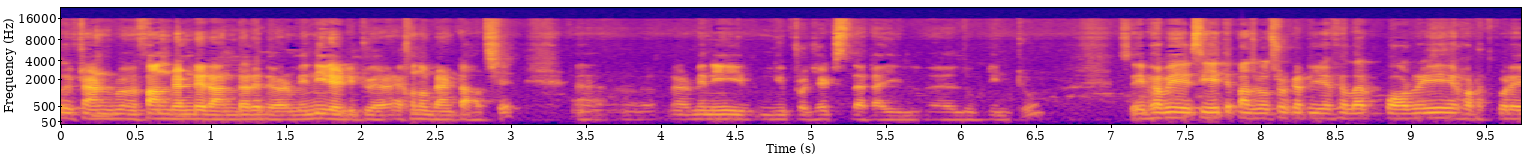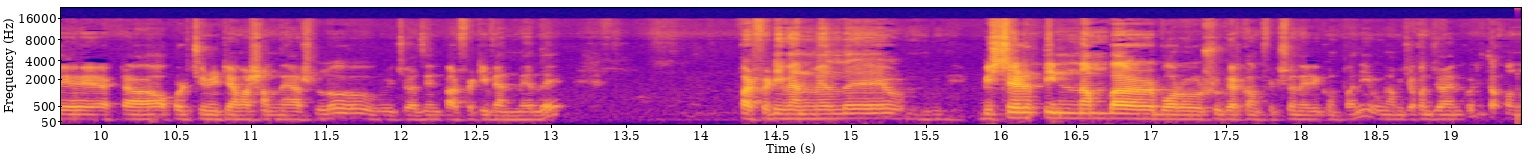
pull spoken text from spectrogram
So Fun branded under there are many ready to এখনো ব্র্যান্ডটা আছে there are many new projects that I uh, looked into so এইভাবে সিআইতে পাঁচ বছর কাটিয়ে ফেলার পরে হঠাৎ করে একটা অপরচুনিটি আমার সামনে আসলো উইচ ওয়াজ ইন পারফেক্ট ইভ্যান মেলে Perfetti Van Melle বিশ্বের তিন নাম্বার বড় সুগার কনফেকশনারি কোম্পানি এবং আমি যখন জয়েন করি তখন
